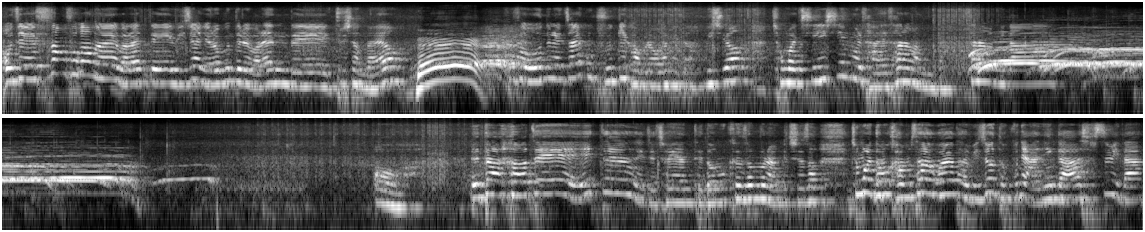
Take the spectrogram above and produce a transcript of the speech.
어제 수상 소감을 말할 때 미주원 여러분들을 말했는데 들으셨나요? 네. 그래서 오늘은 짧고 굵게 가보려고 합니다. 미주연 정말 진심을 다해 사랑합니다. 사랑합니다. 어. 일단 어제 1등 이제 저희한테 너무 큰 선물을 안겨주셔서 정말 너무 감사하고요. 다 미전 덕분이 아닌가 싶습니다.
